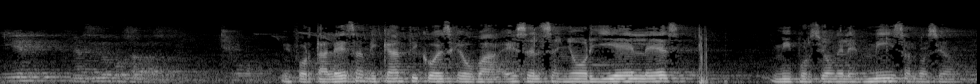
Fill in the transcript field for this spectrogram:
Y Él me ha sido por salvación. Mi fortaleza, mi cántico es Jehová, es el Señor y Él es mi porción, Él es mi salvación.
